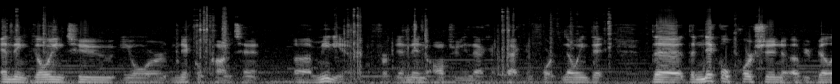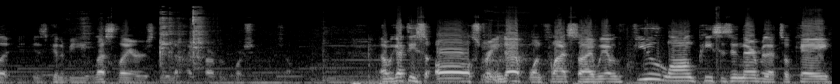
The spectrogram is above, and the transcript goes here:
and then going to your nickel content uh, media for, and then alternating that back and forth, knowing that the the nickel portion of your billet is going to be less layers than the high carbon portion. So. Now we got these all straightened up, one flat side. We have a few long pieces in there, but that's okay.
